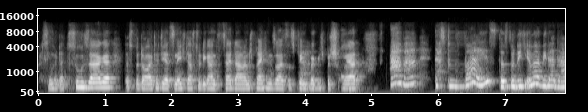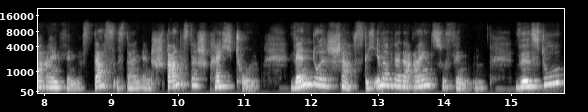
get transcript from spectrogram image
Was ich immer dazu sage, das bedeutet jetzt nicht, dass du die ganze Zeit daran sprechen sollst, das klingt wirklich bescheuert, aber dass du weißt, dass du dich immer wieder da einfindest. Das ist dein entspanntester Sprechton. Wenn du es schaffst, dich immer wieder da einzufinden, wirst du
